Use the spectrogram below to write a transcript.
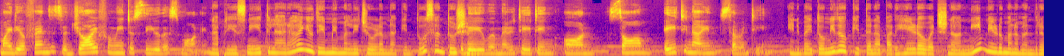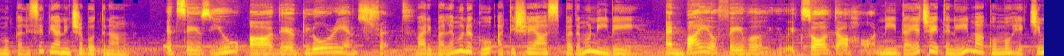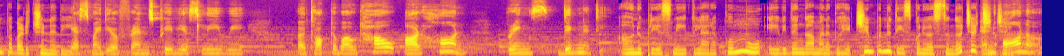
My dear friends, it's a joy for me to see you this morning. నా ప్రియ స్నేహితులారా ఈ ఉదయం మిమ్మల్ని చూడడం నాకెంతో సంతోషం Today we're meditating on Psalm 89 17. ఎనభై తొమ్మిదో కీర్తన పదిహేడో వచనాన్ని నేడు మనమందరము కలిసి ధ్యానించబోతున్నాము It says, You are their glory and strength, వారి బలమునకు అతిశయాస్పదము నీవే and by your favor you exalt our horn. నీ దయచేతనే మా కొమ్ము హెచ్చింపబడుచున్నది Yes, my dear friends, previously we uh, talked about how our horn brings dignity అవును ప్రియ స్నేహితులారా కొమ్ము ఏ విధంగా మనకు హెచ్చింపును తీసుకుని వస్తుందో and చర్చించాము honor.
